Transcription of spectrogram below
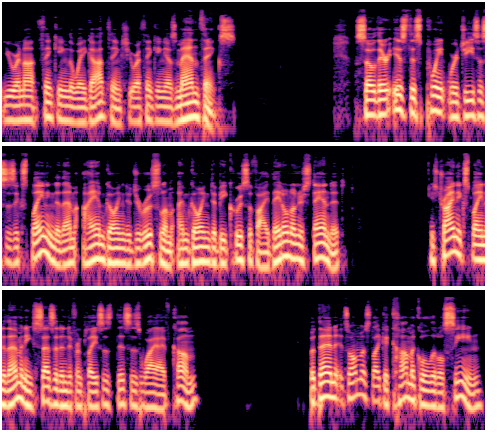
You are not thinking the way God thinks, you are thinking as man thinks. So there is this point where Jesus is explaining to them, I am going to Jerusalem. I'm going to be crucified. They don't understand it. He's trying to explain to them, and he says it in different places this is why I've come. But then it's almost like a comical little scene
